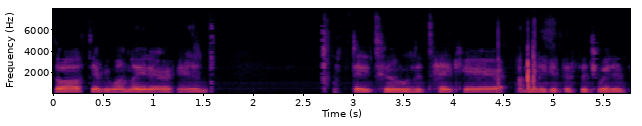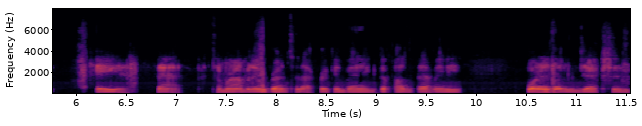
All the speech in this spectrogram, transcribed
So I'll see everyone later and stay tuned. Take care. I'm going to get this situated ASAP. I'm gonna run to that freaking bank, deposit that money, order that injection,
